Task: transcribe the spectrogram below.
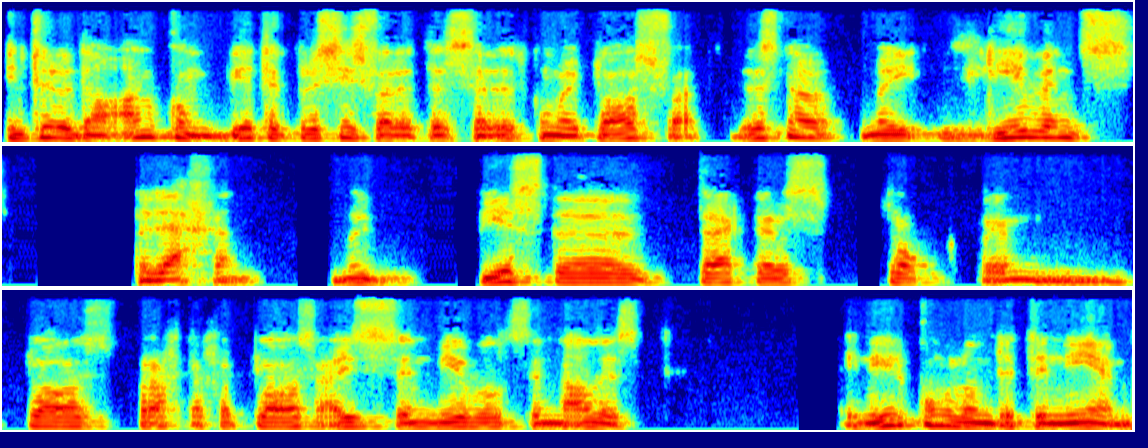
En toe hulle daar aankom, weet ek presies wat dit is, hulle kom my plaas vat. Dis nou my lewensbelegging my beeste trekkers trok en plaas pragtige plaas huis en meubels en alles. En hier kom hulle om dit te neem.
